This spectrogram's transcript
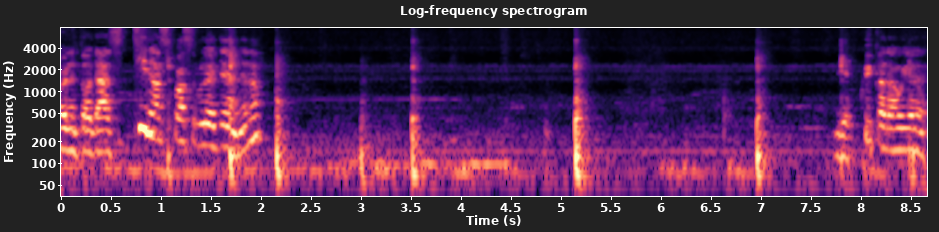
Run it out as thin as possible again, you know. Be quicker that way.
